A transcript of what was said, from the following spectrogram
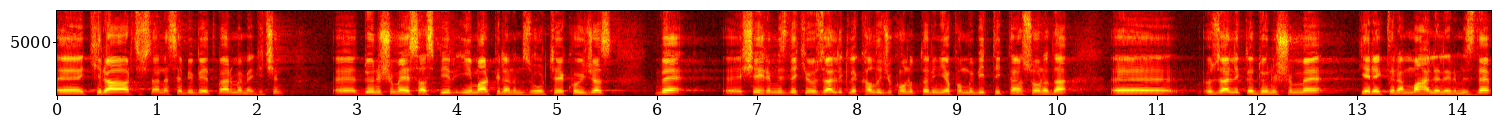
e, kira artışlarına sebebiyet vermemek için e, dönüşüme esas bir imar planımızı ortaya koyacağız ve e, şehrimizdeki özellikle kalıcı konutların yapımı bittikten sonra da e, özellikle dönüşüme gerektiren mahallelerimizde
